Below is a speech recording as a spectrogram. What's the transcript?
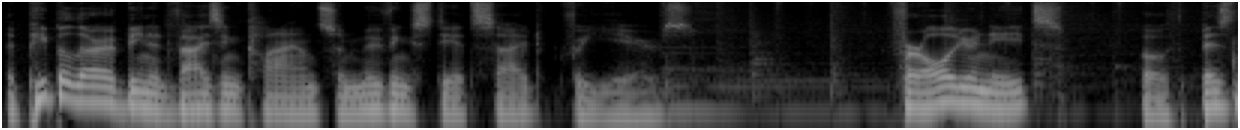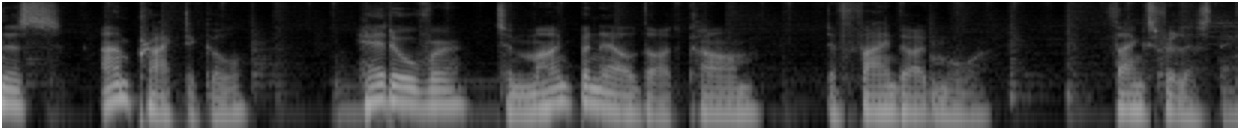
The people there have been advising clients on moving stateside for years. For all your needs, both business and practical, head over to mountbonnell.com to find out more. Thanks for listening.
